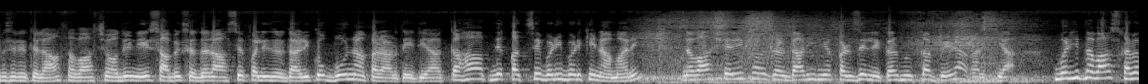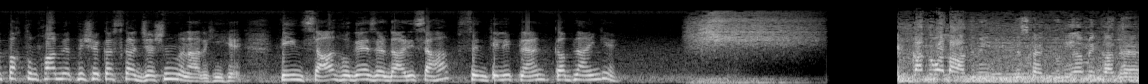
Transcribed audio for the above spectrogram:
वज़ीर इतलाफ फवाद चौधरी ने सबक सदर आसिफ अली जरदारी को बोना करार दे दिया। कहा, अपने कद से बड़ी बड़की ना मारे। नवाज़ शरीफ और जरदारी ने कर्जे लेकर मुल्क का बेड़ा गर्क किया। मरीम नवाज़ खैबर पख्तूनख्वा में अपनी शिकस्त का जश्न मना रही हैं। तीन साल हो गए जरदारी साहब, सिंध के लिए प्लान कब लाएँगे? कद वाला आदमी जिसका दुनिया में कद है,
